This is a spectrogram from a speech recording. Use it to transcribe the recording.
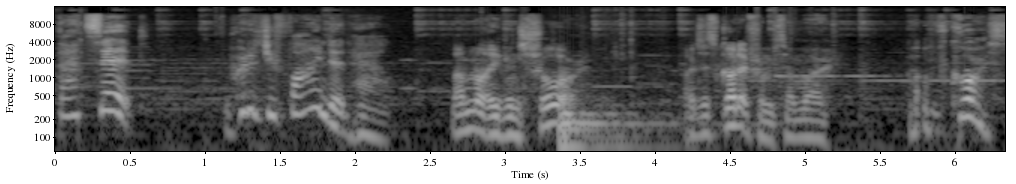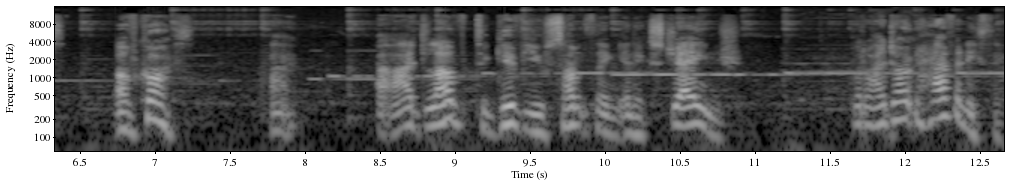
That's it! Where did you find it, Hal? I'm not even sure. I just got it from somewhere. Of course, of course. I, I'd love to give you something in exchange, but I don't have anything.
